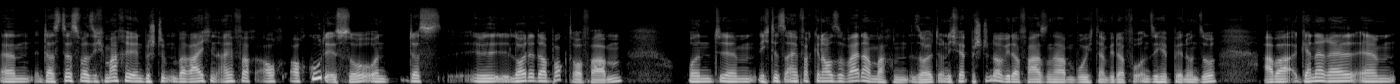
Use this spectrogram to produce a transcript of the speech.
ähm, dass das, was ich mache in bestimmten Bereichen, einfach auch, auch gut ist so und dass äh, Leute da Bock drauf haben und ähm, ich das einfach genauso weitermachen sollte. Und ich werde bestimmt auch wieder Phasen haben, wo ich dann wieder verunsichert bin und so. Aber generell, ähm,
